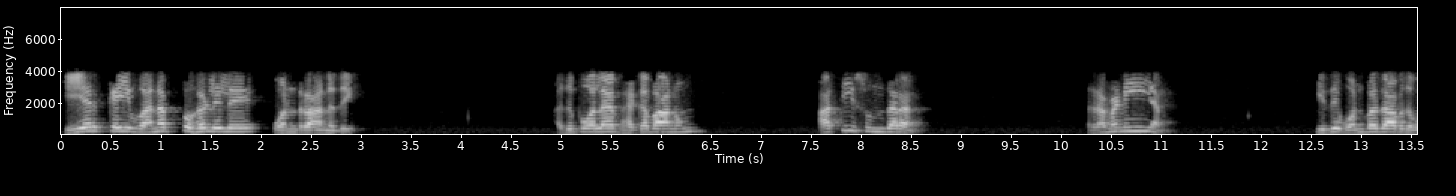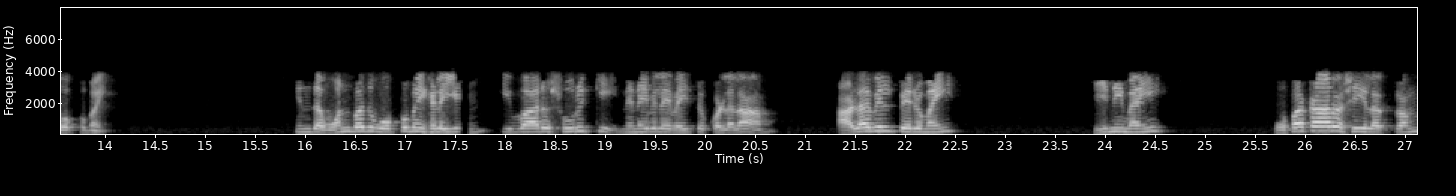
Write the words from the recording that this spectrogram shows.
இயற்கை வனப்புகளிலே ஒன்றானது. அதுபோல பகவானும் அதி சுந்தரன் ரமணீயன். இது ஒன்பதாவது ஒப்புமை. இந்த ஒன்பது ஒப்புமைகளையும் இவ்வாறு சுருக்கி நினைவிலே வைத்துக் கொள்ளலாம். அளவில் பெருமை இனிமை உபகாரசீலத்துவம்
